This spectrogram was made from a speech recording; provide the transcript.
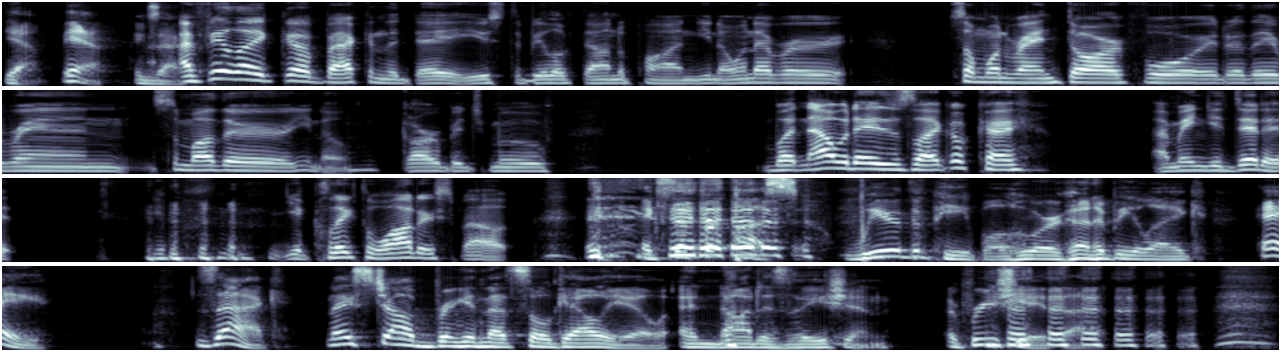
Yeah, yeah, exactly. I feel like uh, back in the day, it used to be looked down upon. You know, whenever someone ran Dark Void or they ran some other you know garbage move, but nowadays it's like okay, I mean you did it. You, you clicked water spout. Except for us, we're the people who are going to be like, "Hey, Zach, nice job bringing that Solgaleo and not a Zacian. Appreciate that."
